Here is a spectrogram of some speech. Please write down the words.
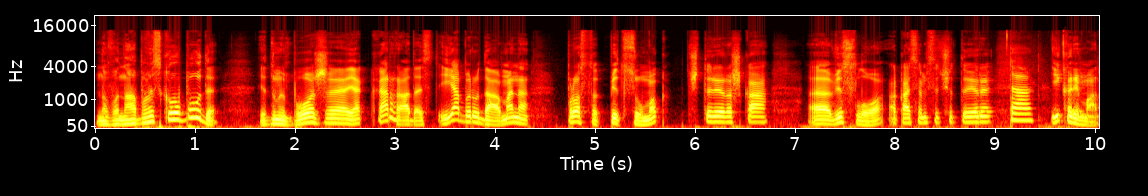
Ну, вона обов'язково буде. Я думаю, боже, яка радость. І я беру, да, у мене просто підсумок, 4 рожка, е, вісло АК-74 Так. і карімат.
